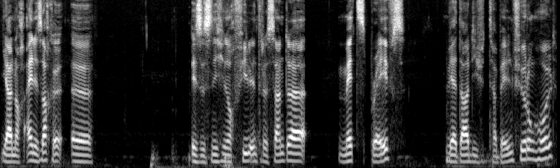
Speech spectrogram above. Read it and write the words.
ja, noch eine Sache. Äh, ist es nicht noch viel interessanter, Mets Braves, wer da die Tabellenführung holt?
